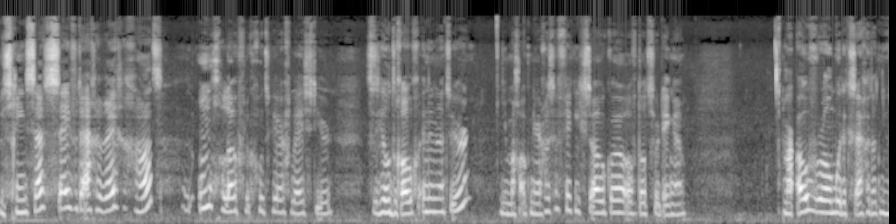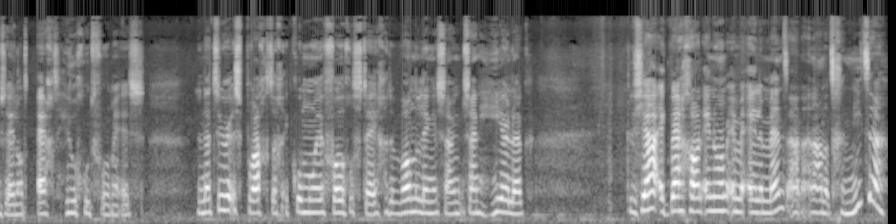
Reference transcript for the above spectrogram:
Misschien zes, zeven dagen regen gehad. Ongelooflijk goed weer geweest hier. Het is heel droog in de natuur. Je mag ook nergens een fikkie stoken of dat soort dingen. Maar overal moet ik zeggen dat Nieuw-Zeeland echt heel goed voor me is. De natuur is prachtig. Ik kom mooie vogels tegen. De wandelingen zijn, zijn heerlijk. Dus ja, ik ben gewoon enorm in mijn element aan, aan het genieten.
